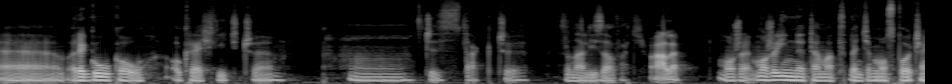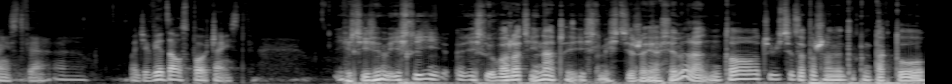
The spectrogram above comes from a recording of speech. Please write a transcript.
e, regułką określić, czy, hmm, czy tak, czy zanalizować. Ale może, może inny temat będziemy o społeczeństwie. E, będzie wiedza o społeczeństwie. Jeśli, jeśli, jeśli uważacie inaczej, jeśli myślicie, że ja się mylę, no to oczywiście zapraszamy do kontaktu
